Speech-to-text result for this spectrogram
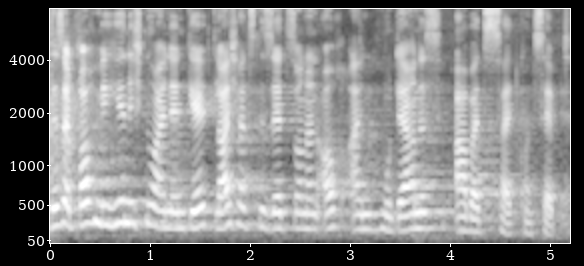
deshalb brauchen wir hier nicht nur ein Entgeltgleichheitsgesetz, sondern auch ein modernes Arbeitszeitkonzept.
